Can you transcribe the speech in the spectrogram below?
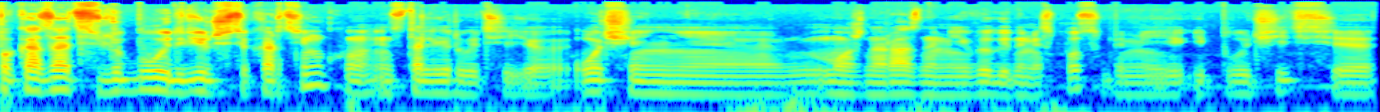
показать любую движущуюся картинку, инсталлировать ее очень э, можно разными и выгодными способами и, и получить э,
